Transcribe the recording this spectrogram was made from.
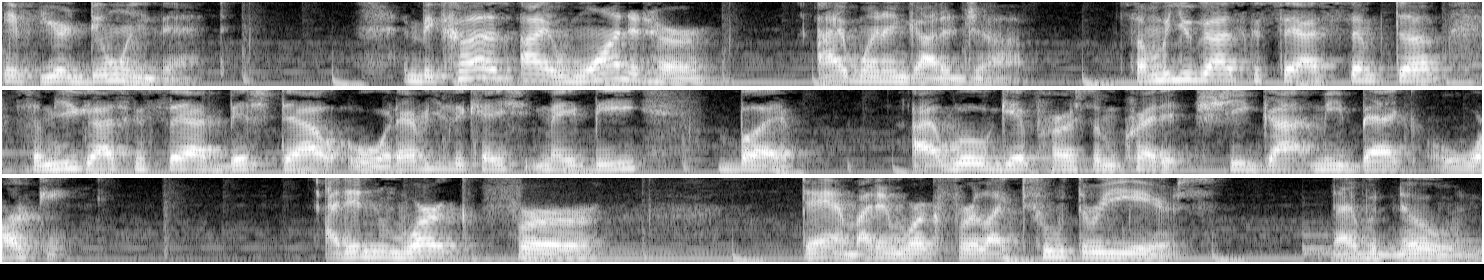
if you're doing that. And because I wanted her, I went and got a job. Some of you guys can say I simped up. Some of you guys can say I bitched out or whatever the case may be. But I will give her some credit. She got me back working. I didn't work for, damn, I didn't work for like two, three years. I would know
